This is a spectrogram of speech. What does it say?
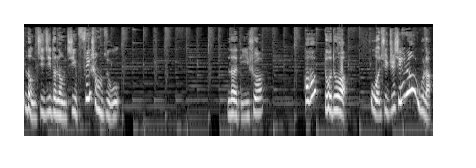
冷气机的冷气非常足。乐迪说：“哈哈，多多，我去执行任务了。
